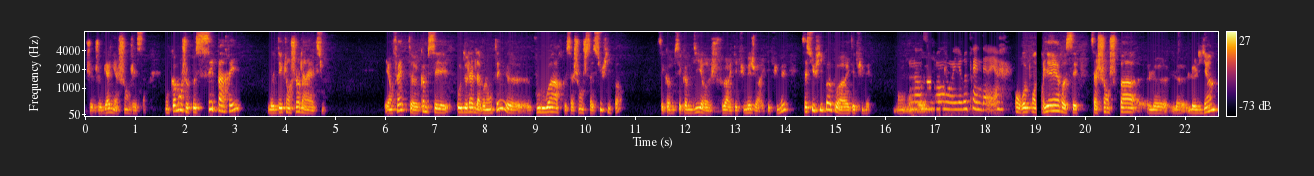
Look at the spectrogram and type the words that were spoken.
Je, gagne à changer ça. Donc comment je peux séparer le déclencheur de la réaction? Et en fait, euh, comme c'est au-delà de la volonté, euh, vouloir que ça change, ça suffit pas. C'est comme, comme dire je veux arrêter de fumer, je veux arrêter de fumer. Ça suffit pas pour arrêter de fumer. Non, non, ils reprennent derrière. On reprend derrière, c'est, ça change pas le, le, lien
